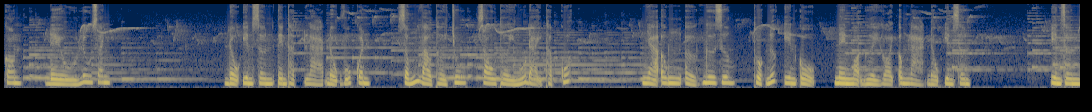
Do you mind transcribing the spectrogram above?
con đều lưu danh. Đậu yên sơn tên thật là đậu vũ quân, sống vào thời chu sau thời ngũ đại thập quốc. Nhà ông ở ngư dương, thuộc nước yên cổ, nên mọi người gọi ông là đậu yên sơn. Yên Sơn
